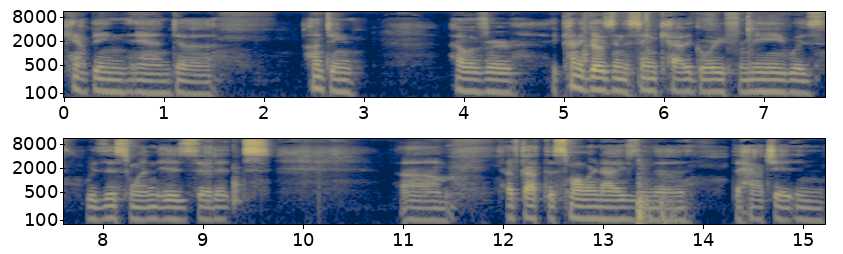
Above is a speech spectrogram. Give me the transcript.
camping and uh, hunting. However, it kind of goes in the same category for me with with this one is that it's um, I've got the smaller knives and the the hatchet and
